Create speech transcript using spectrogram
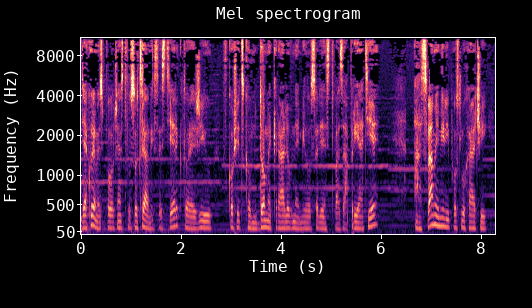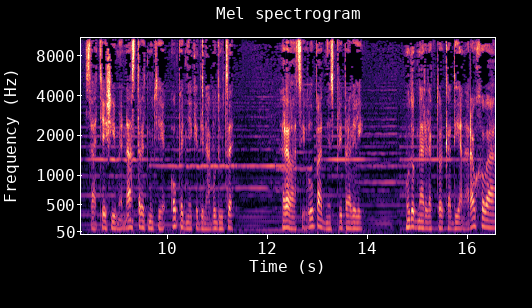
Ďakujeme spoločenstvu sociálnych sestier, ktoré žijú v Košickom dome kráľovnej milosedenstva za prijatie a s vami, milí poslucháči, sa tešíme na stretnutie opäť niekedy na budúce. Reláciu Lupa dnes pripravili hudobná redaktorka Diana Rauchová,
